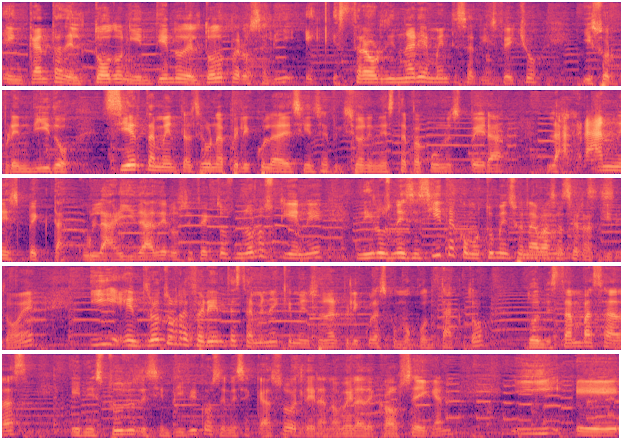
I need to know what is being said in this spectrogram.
encanta del todo, ni entiendo del todo, pero salí e- extraordinariamente satisfecho y sorprendido. Ciertamente, al ser una película de ciencia ficción en esta época, uno espera la gran espectacularidad de los efectos. No los tiene ni los necesita, como tú mencionabas No hace ratito. ¿eh? Y entre otros referentes, también hay que mencionar películas como Contacto, donde están basadas en estudios de científicos, en ese caso el de la novela de Carl Sagan, y eh,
